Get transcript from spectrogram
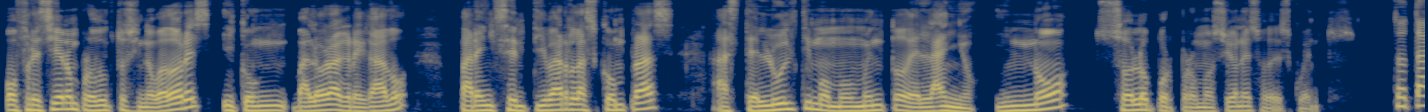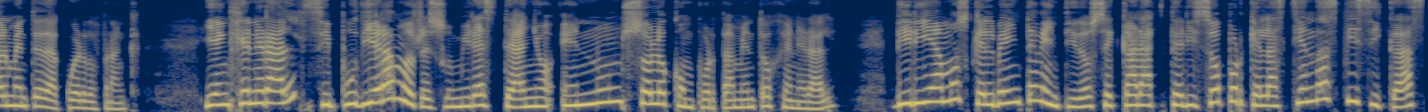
ofrecieron productos innovadores y con valor agregado para incentivar las compras hasta el último momento del año y no solo por promociones o descuentos. Totalmente de acuerdo, Frank. Y en general, si pudiéramos resumir este año en un solo comportamiento general, diríamos que el 2022 se caracterizó porque las tiendas físicas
